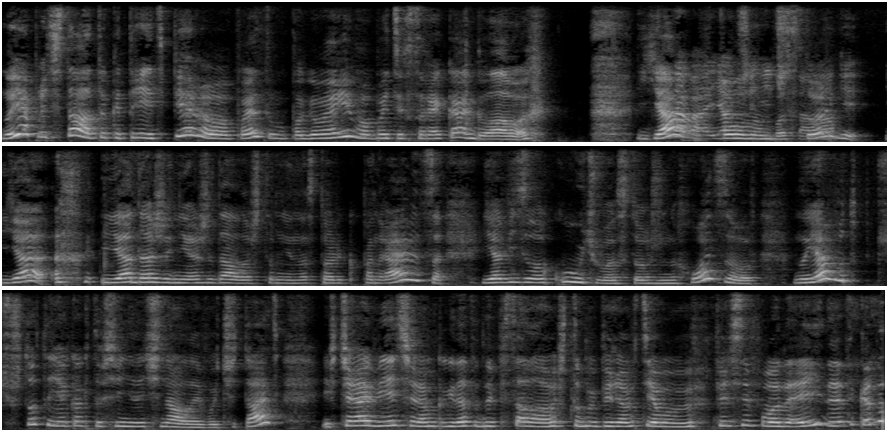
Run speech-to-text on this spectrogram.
Но я прочитала только треть первого, поэтому поговорим об этих 40 главах. Я Давай, в полном я восторге. Я, я даже не ожидала, что мне настолько понравится. Я видела кучу восторженных отзывов, но я вот что-то я как-то все не начинала его читать. И вчера вечером, когда ты написала, что мы берем тему Персифона и Аида, я такая, ну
